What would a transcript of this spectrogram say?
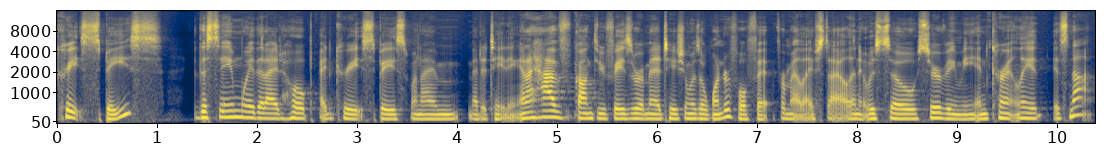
create space. The same way that I'd hope I'd create space when I'm meditating. And I have gone through phases where meditation was a wonderful fit for my lifestyle and it was so serving me. And currently it, it's not.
